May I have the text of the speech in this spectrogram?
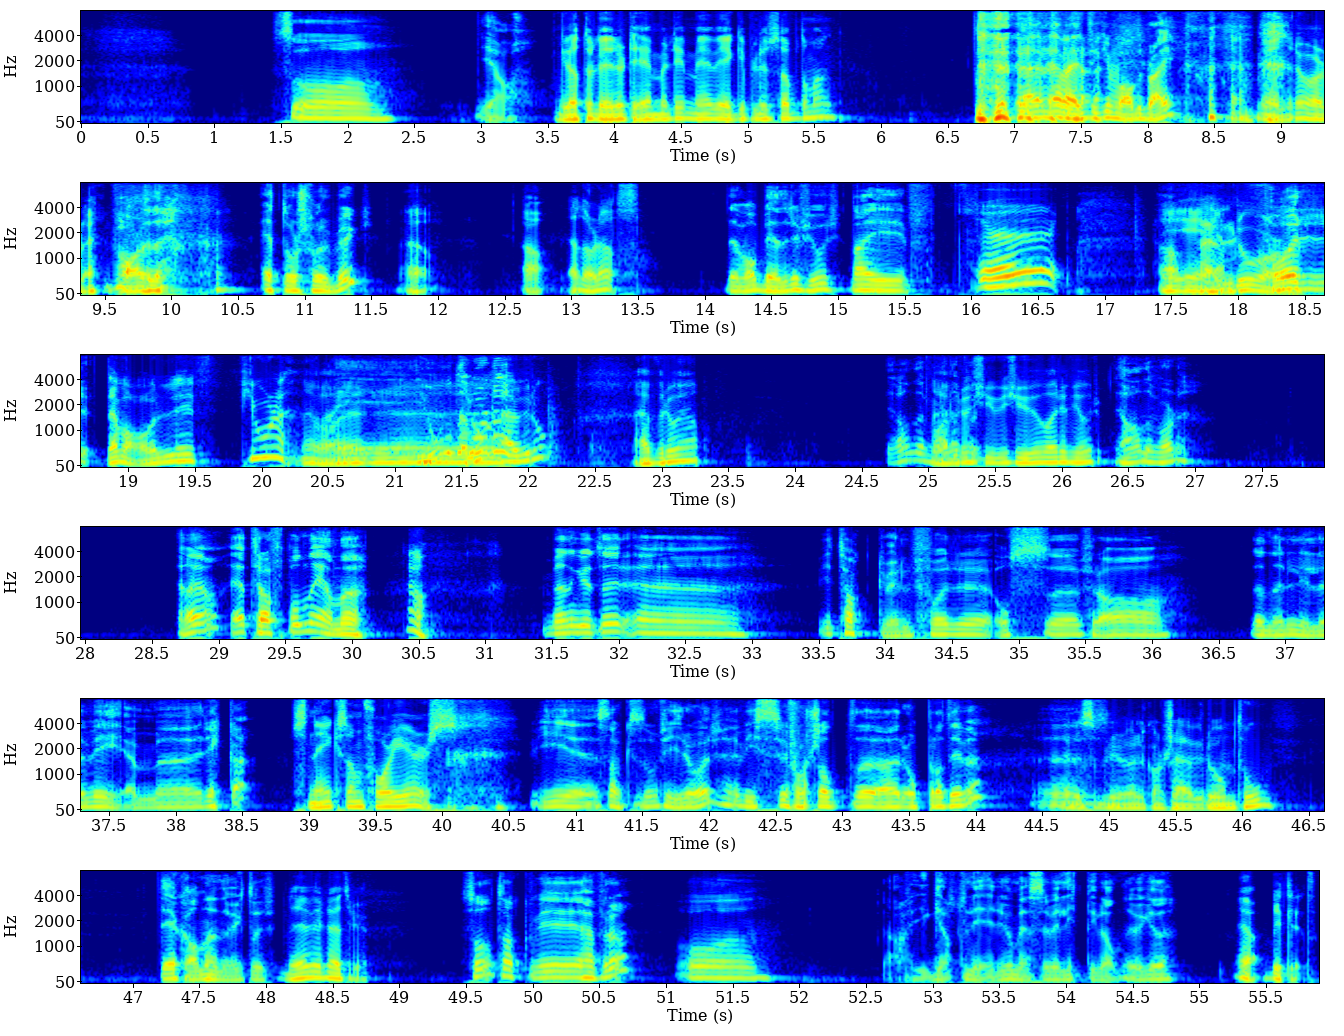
Så ja. Gratulerer til Emily med VG pluss-abonnement. Jeg, jeg veit ikke hva det blei. Mener det var det. Var det det? Ett års forbruk? Ja. Ja. Det er dårlig, altså. Det var bedre i fjor. Nei, f- Ja, Euro var for det. Det var vel i fjor, det. Det var, Nei, jo, det var det. Euro. Euro, ja. Ja, det var Euro det. 2020 var i fjor. Ja, det var det. Ja, ja. Jeg traff på den ene. Ja. Men gutter, eh, vi takker vel for eh, oss eh, fra denne lille VM-rekka. Snakes on four years. Vi eh, snakkes om fire år, hvis vi fortsatt er operative. Eh, Eller så blir det vel kanskje euro om to. Det kan hende, Viktor. Det vil jeg tro. Så takker vi herfra. Og ja, vi gratulerer jo Messi med lite grann, gjør vi ikke det? Ja, bitte litt.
